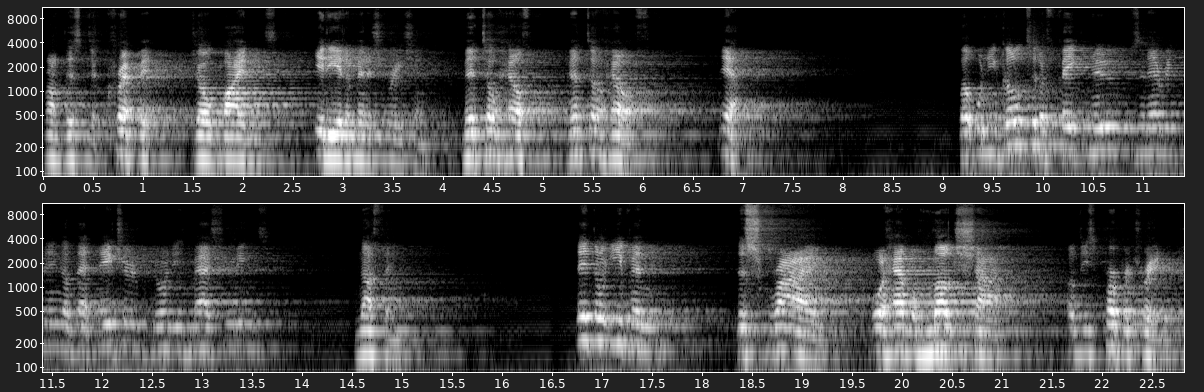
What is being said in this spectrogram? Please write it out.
From this decrepit Joe Biden's idiot administration. Mental health, mental health. Yeah. But when you go to the fake news and everything of that nature during these mass shootings, nothing. They don't even describe or have a mugshot of these perpetrators.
